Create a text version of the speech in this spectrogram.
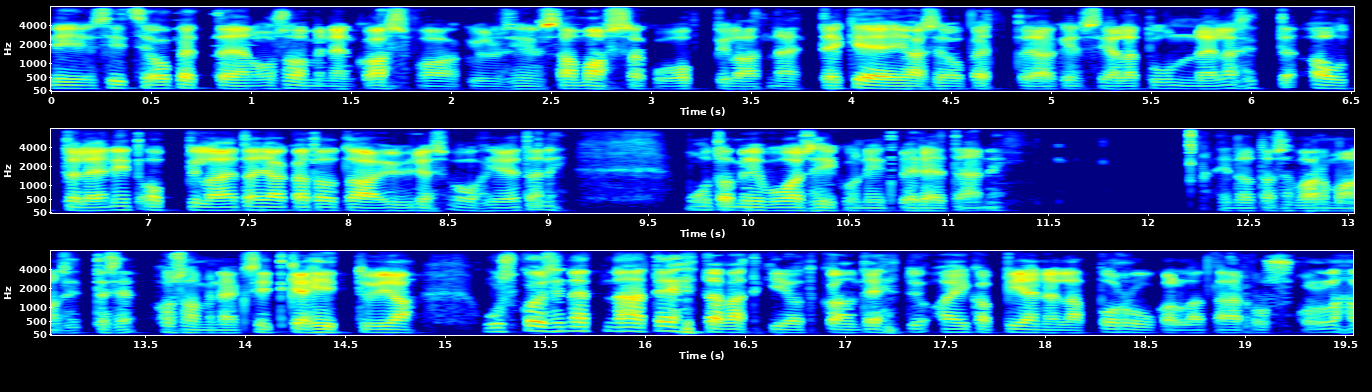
niin sitten se opettajan osaaminen kasvaa kyllä siinä samassa, kun oppilaat näitä tekee ja se opettajakin siellä tunneilla sitten auttelee niitä oppilaita ja katsotaan yhdessä ohjeita, niin muutamia vuosia kun niitä vedetään, niin, niin tota se varmaan sitten se osaaminen sitten kehittyy ja uskoisin, että nämä tehtävätkin, jotka on tehty aika pienellä porukalla tai ruskolla,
